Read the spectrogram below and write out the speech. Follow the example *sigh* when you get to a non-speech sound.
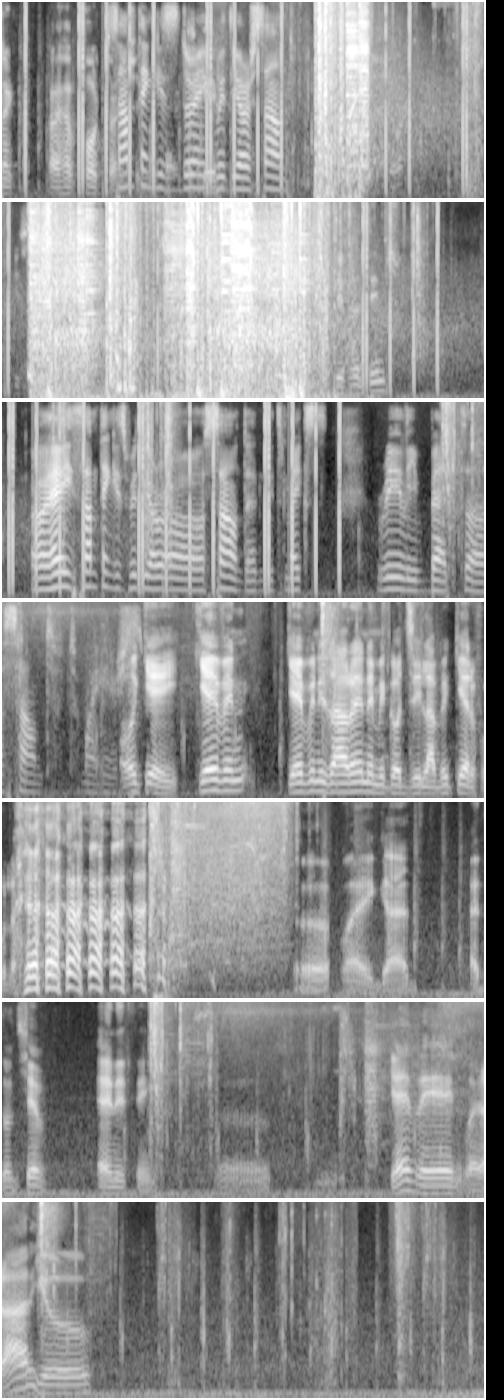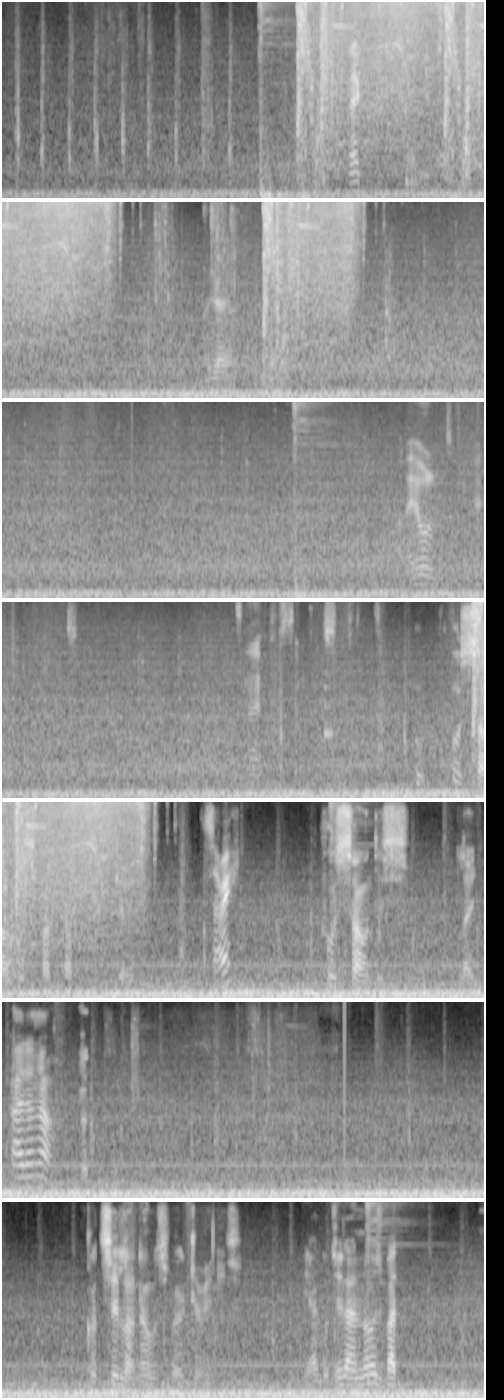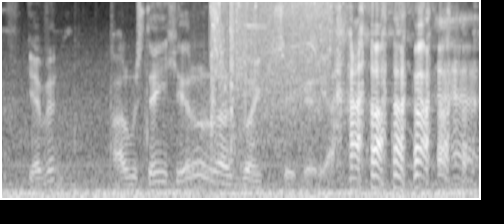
Like, I have four times. Something is life, doing okay? with your sound. Different teams. Uh, hey, something is with your uh, sound and it makes really bad uh, sound to my ears. Okay, Kevin. Kevin is our enemy, Godzilla. Be careful. *laughs* oh my god. I don't have anything. Kevin, where are you? Next. Yeah. I always forget. It's nice if somebody says that. Who, whose sound is fucked up? Kevin? Sorry? Whose sound is like? I don't know. Godzilla knows where Kevin is. Yeah, Godzilla knows, but Kevin, are we staying here or are we going to safe area? *laughs*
